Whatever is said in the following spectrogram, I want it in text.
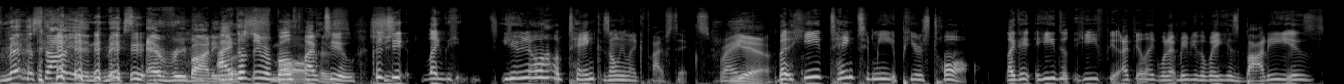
Meg Thee Stallion makes everybody. I look thought they were both small five two. Because she- she, like, he- you know how Tank is only like five six, right? Yeah. But he Tank to me appears tall. Like he he, he feel, I feel like what maybe the way his body is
